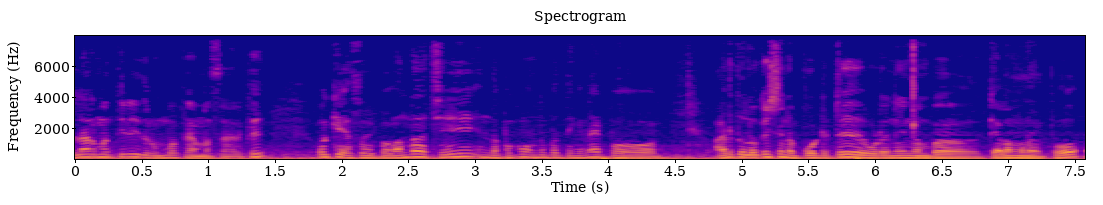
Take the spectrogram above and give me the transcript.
எல்லார் மத்தியிலும் இது ரொம்ப ஃபேமஸாக இருக்குது ஓகே ஸோ இப்போ வந்தாச்சு. இந்த பக்கம் வந்து பார்த்தீங்கன்னா இப்போது அடுத்த லொக்கேஷனை போட்டுட்டு உடனே நம்ம கிளம்பணும் இப்போது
